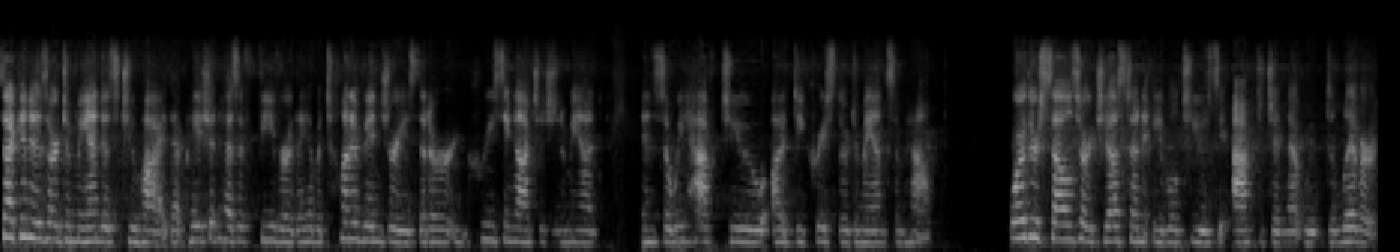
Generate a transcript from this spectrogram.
Second is our demand is too high. That patient has a fever, they have a ton of injuries that are increasing oxygen demand, and so we have to uh, decrease their demand somehow. Or their cells are just unable to use the oxygen that we've delivered.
